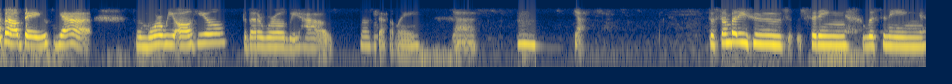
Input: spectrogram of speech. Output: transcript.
about things. Yeah. The more we all heal, the better world we have. Most definitely. Yes. Mm. So, somebody who's sitting, listening,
